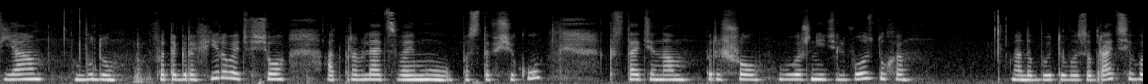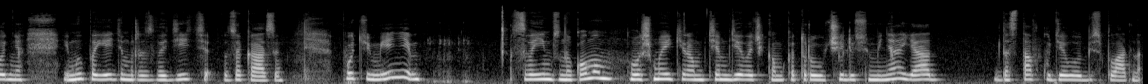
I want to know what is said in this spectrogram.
я буду фотографировать все, отправлять своему поставщику. Кстати, нам пришел увлажнитель воздуха надо будет его забрать сегодня, и мы поедем разводить заказы. По Тюмени своим знакомым вашмейкерам, тем девочкам, которые учились у меня, я доставку делаю бесплатно.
